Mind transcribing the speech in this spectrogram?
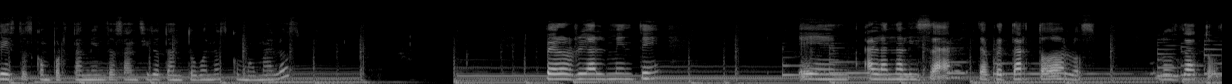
de estos comportamientos han sido tanto buenos como malos. Pero realmente em, al analizar, interpretar todos los, los datos,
